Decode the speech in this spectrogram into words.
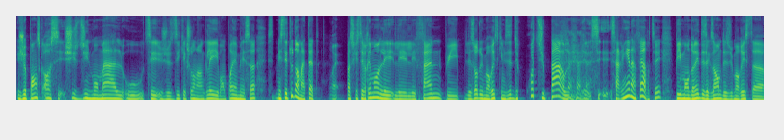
je pense que oh, c'est- si je dis un mot mal ou je dis quelque chose en anglais, ils vont pas aimer ça. Mais c'était tout dans ma tête. Ouais. Parce que c'était vraiment les, les, les fans, puis les autres humoristes qui me disaient De quoi tu parles? Euh, Ça n'a rien à faire, sais. Puis ils m'ont donné des exemples des humoristes euh,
